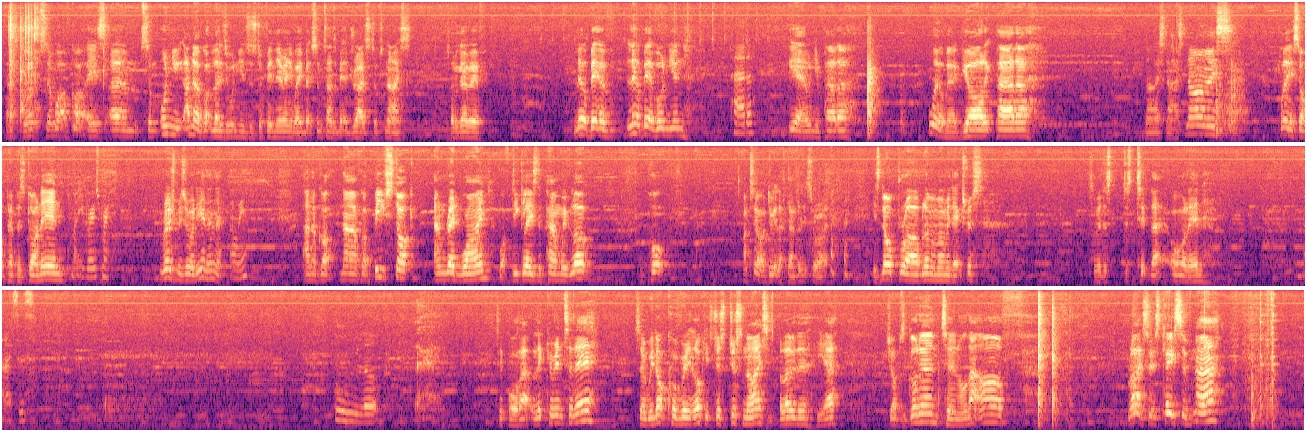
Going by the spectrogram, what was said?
That's good. So what I've got is um, some onion. I know I've got loads of onions and stuff in there anyway, but sometimes a bit of dried stuff's nice. So I'll go with a little bit of little bit of onion. Powder. Yeah, onion powder. A little bit of garlic powder. Nice, nice, nice. Plenty of salt and pepper's gone in. Might you rosemary? Rosemary's already in, isn't it? Oh yeah. And I've got now I've got beef stock and red wine. What I've deglazed the pan with, look. Put. I'll tell you, I'll do it left-handed. It's all right. it's no problem. I'm ambidextrous. So we just just tip that all in. Nice Ooh, look. Tip all that liquor into there. So we're not covering it. Look, it's just just nice. It's below the yeah. Job's a good one. Turn all that off. Right, so it's a case of now.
